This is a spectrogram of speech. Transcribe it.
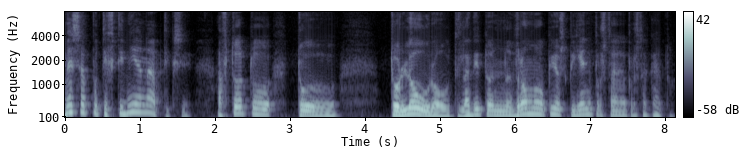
μέσα από τη φτηνή ανάπτυξη. Αυτό το, το, το low road, δηλαδή τον δρόμο ο οποίος πηγαίνει προς τα, προς τα κάτω.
